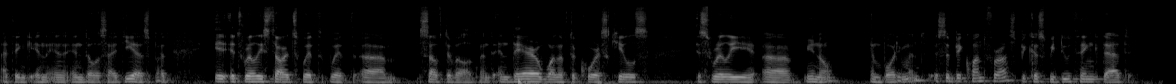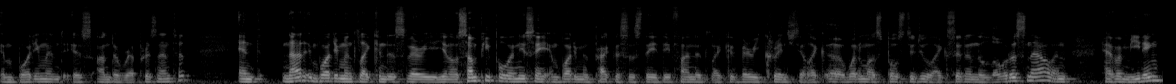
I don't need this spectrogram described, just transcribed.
I think, in, in, in those ideas. But it, it, really starts with, with um, self development. And there, one of the core skills is really, uh, you know, embodiment is a big one for us because we do think that embodiment is underrepresented and not embodiment like in this very you know some people when you say embodiment practices they, they find it like very cringe they're like uh, what am i supposed to do like sit in the lotus now and have a meeting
